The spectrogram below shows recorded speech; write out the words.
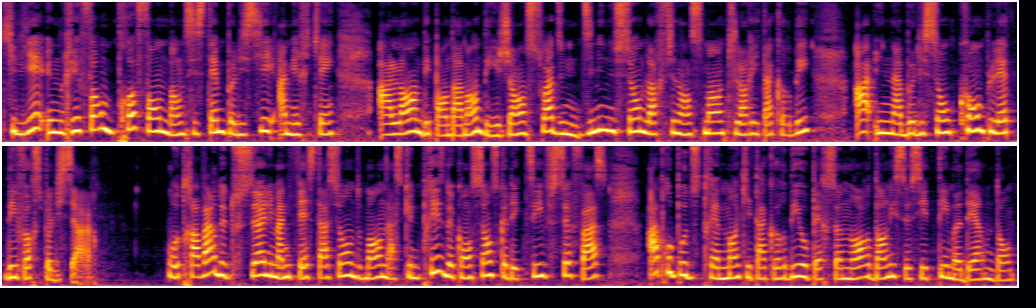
qu'il y ait une réforme profonde dans le système policier américain, allant dépendamment des gens, soit d'une diminution de leur financement qui leur est accordé, à une abolition complète des forces policières. Au travers de tout ça, les manifestations demandent à ce qu'une prise de conscience collective se fasse à propos du traitement qui est accordé aux personnes noires dans les sociétés modernes, donc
